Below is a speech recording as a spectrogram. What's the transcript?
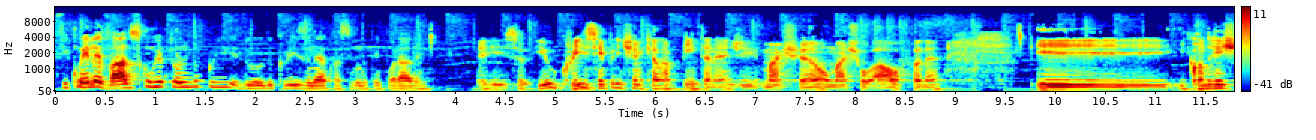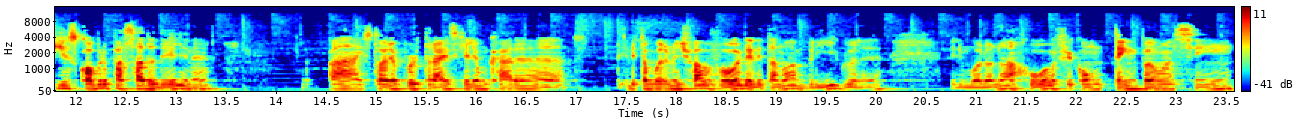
ficam elevados com o retorno do, Chris- do, do Chris, né? Com a segunda temporada. Isso. E o Chris sempre tinha aquela pinta, né, de machão, macho alfa, né? E, e quando a gente descobre o passado dele, né? A história por trás que ele é um cara. Ele tá morando de favor, ele tá no abrigo, né? Ele morou na rua, ficou um tempão assim.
